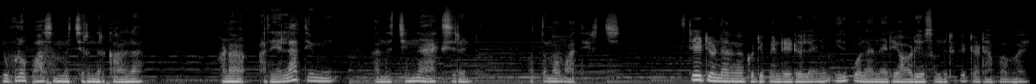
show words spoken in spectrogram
எவ்வளோ பாசம் வச்சுருந்துருக்கான்ல? ஆனால் அது எல்லாத்தையுமே அந்த சின்ன ஆக்சிடெண்ட் மொத்தமாக மாற்றிருச்சு ஸ்டேட் ஒன்றாருங்க குட்டி பென் ரேடியோவில் இன்னும் இது போல் நிறைய ஆடியோஸ் வந்துருக்கு. டாடா பாபாய்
